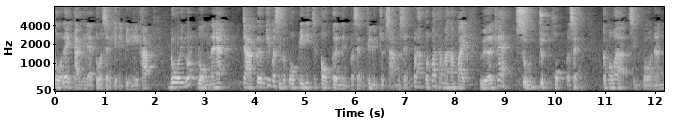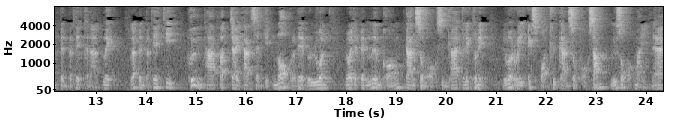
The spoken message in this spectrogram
ตัวเลขการขยายตัวเศรษฐกิจในปีนี้ครับ โดยลดลงนะฮะจากเดิมคิดว่าสิงคโปร์ปีนี้จะโตเกิน 1%คือ 1.3%ปรากฏว่าทำมาทำไปเหลือแค่ 0.6%ก็เพราะว่าสิงคโปร์นั้นเป็นประเทศขนาดเล็ก และเป็นประเทศที่พึ่งพาปัจจัยทางเศรษฐกิจนอกประเทศล้วนๆไม่ว่าจะเป็นเรื่องของการส่งออกสินค้าอิเล็กทรอนิกส์หรือว่า re-export คือการส่งออกซ้ำหรือส่งออกใหม่นะฮะ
